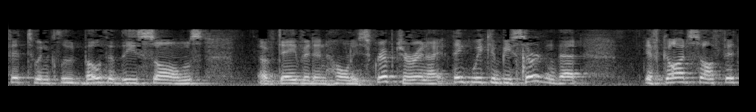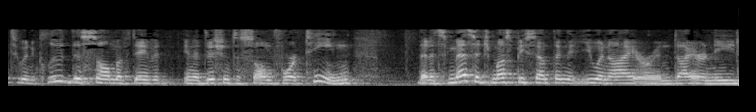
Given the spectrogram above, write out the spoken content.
fit to include both of these psalms of David in Holy Scripture, and I think we can be certain that if God saw fit to include this psalm of David in addition to Psalm 14, that its message must be something that you and I are in dire need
